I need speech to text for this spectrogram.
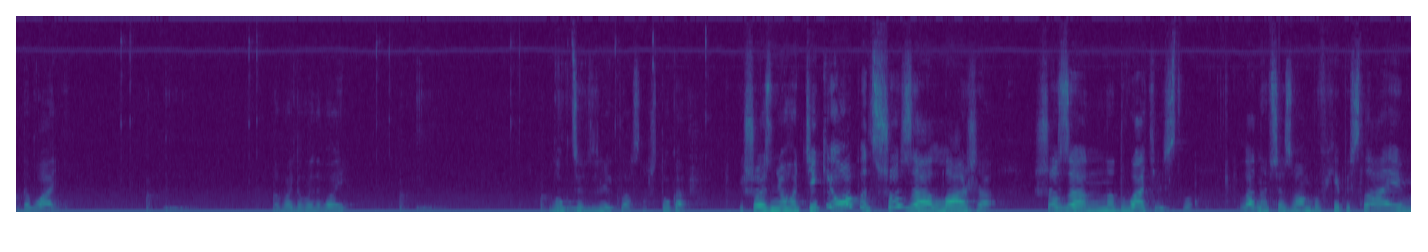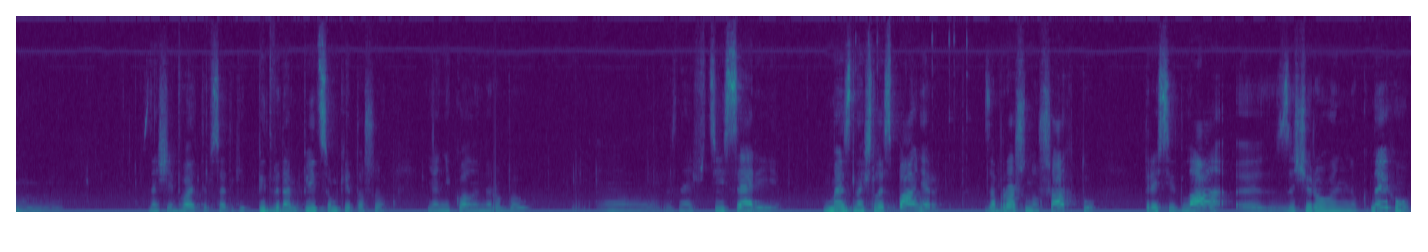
Давай. Давай, давай, давай. Лук це взагалі класна штука. І що з нього? Тільки опит? Що за лажа? Що за надувательство? Ладно, все, з вами був Хеппі Слайм. Значить, давайте все-таки підведемо підсумки, то що я ніколи не робив. Знаєш, в цій серії ми знайшли спавнер, заброшену шахту, три сідла, е, зачаровану книгу,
